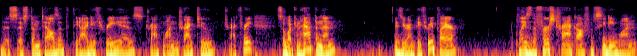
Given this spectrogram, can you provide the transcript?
the system tells it that the ID3 is track 1, track 2, track 3. So what can happen then is your MP3 player plays the first track off of CD1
